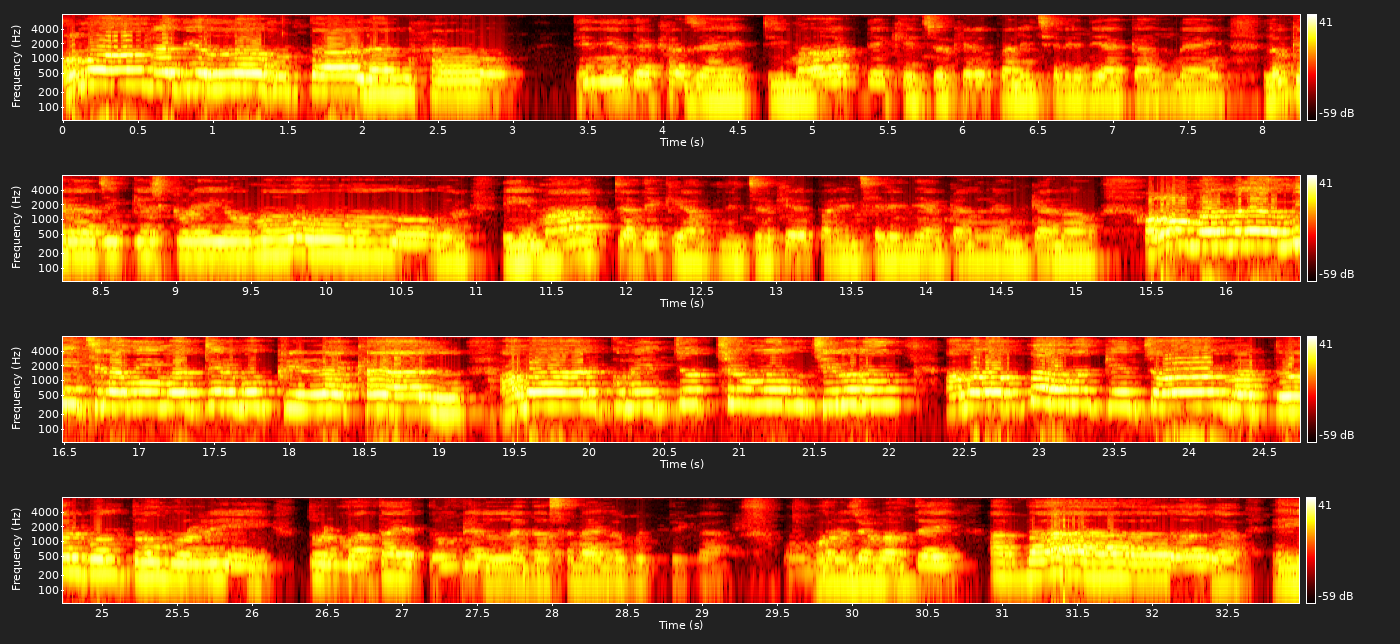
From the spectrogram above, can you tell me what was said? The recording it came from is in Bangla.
عمر رضي الله تعالى عنه. তিনি দেখা যায় একটি মাঠ দেখে চোখের পানি ছেড়ে দিয়া কান্দেন লোকেরা জিজ্ঞেস করে ওমর এই মাঠটা দেখে আপনি চোখের পানি ছেড়ে দিয়া কান্দেন কেন? ওমর বলে আমি ছিলাম এই মাঠের বকরির রাখাল। আমার কোনো ইজ্জত সম্মান ছিল না। আমার আব্বা আমাকে চর মারতো আর বলতো মরে তোর মাথায় তো উঠে দাসে না এলো প্রত্যেকা ওমর জবাব দেয়, আব্বা, এই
